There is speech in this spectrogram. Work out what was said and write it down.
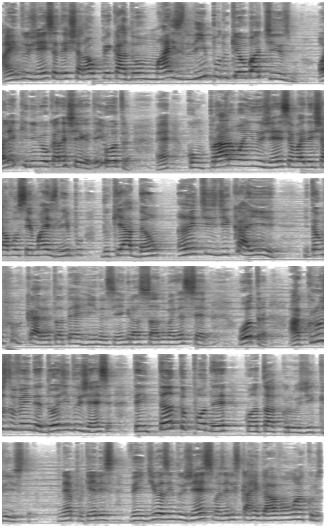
a indulgência deixará o pecador mais limpo do que o batismo. Olha que nível o cara chega. Tem outra. É, comprar uma indulgência vai deixar você mais limpo do que Adão antes de cair. Então, cara, eu tô até rindo assim, é engraçado, mas é sério. Outra, a cruz do vendedor de indulgência tem tanto poder quanto a cruz de Cristo, né? Porque eles vendiam as indulgências, mas eles carregavam uma cruz.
